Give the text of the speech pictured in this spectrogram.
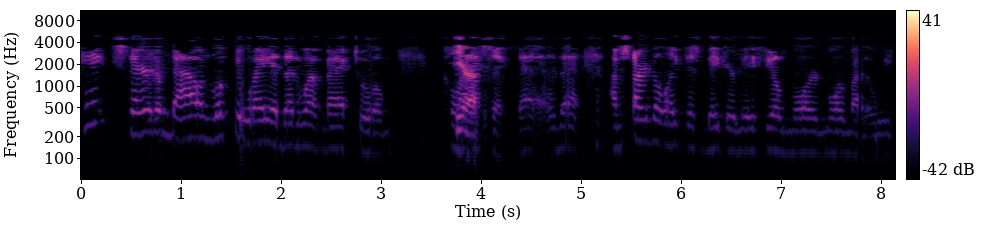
He stared him down, looked away, and then went back to him. Yeah. Classic. That that I'm starting to like this Baker Mayfield more and more by the week.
